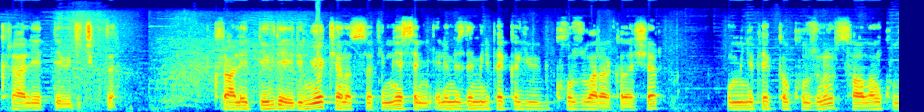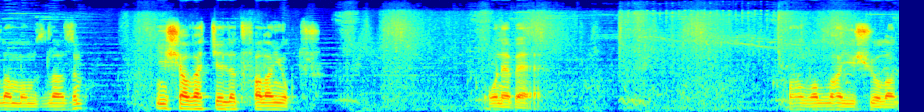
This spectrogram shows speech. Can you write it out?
Kraliyet devici çıktı. Kraliyet devi de erimiyor ki anasını satayım. Neyse elimizde mini pekka gibi bir koz var arkadaşlar. O mini pekka kozunu sağlam kullanmamız lazım. İnşallah cellatı falan yoktur. O ne be? Aa, vallahi yaşıyor lan.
